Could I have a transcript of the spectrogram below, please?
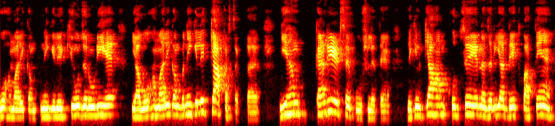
वो हमारी कंपनी के लिए क्यों ज़रूरी है? या वो हमारी कंपनी के लिए क्या कर सकता है? ये हम कैंडिडेट से पूछ लेते हैं। लेकिन क्या हम खुद से ये नज़रिया देख पाते हैं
